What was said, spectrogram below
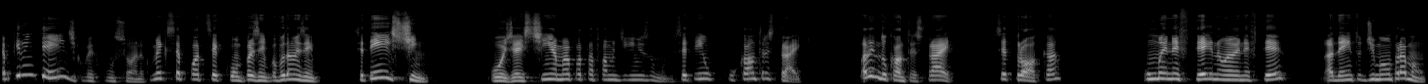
É porque não entende como é que funciona. Como é que você pode ser contra? Por exemplo, eu vou dar um exemplo. Você tem a Steam. Hoje, a Steam é a maior plataforma de games do mundo. Você tem o, o Counter-Strike. Lá dentro do Counter-Strike, você troca uma NFT, que não é um NFT, lá dentro de mão para mão.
